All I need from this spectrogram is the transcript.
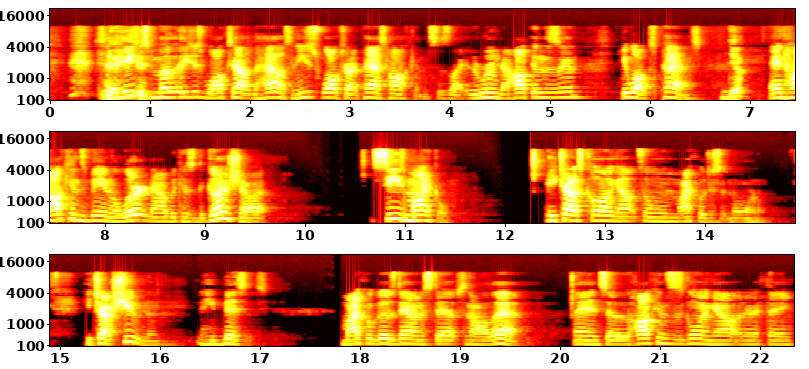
so he just mo- he just walks out of the house and he just walks right past Hawkins. It's like the room that Hawkins is in. He walks past, Yep. and Hawkins, being alert now because of the gunshot, sees Michael. He tries calling out to him. Michael just ignoring him. He tries shooting him, and he misses. Michael goes down the steps and all that, and so Hawkins is going out and everything.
